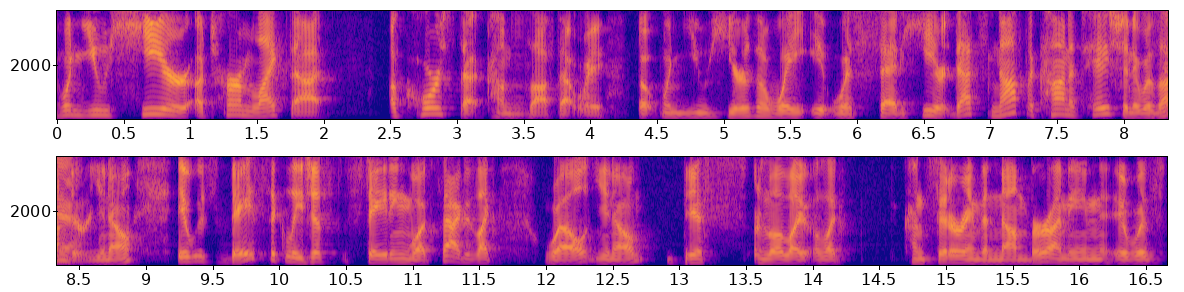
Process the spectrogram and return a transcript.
when you hear a term like that, of course that comes off that way. But when you hear the way it was said here, that's not the connotation it was Yeah. under. You know, it was basically just stating what fact is like. Well, you know, this like like considering the number. I mean, it was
